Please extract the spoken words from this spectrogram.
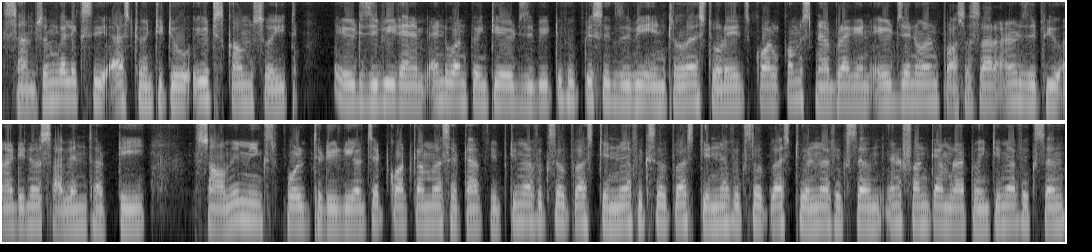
Samsung Galaxy S22 it comes with 8GB RAM and 128GB 256GB internal storage Qualcomm Snapdragon 8 Gen 1 processor and GPU Adreno 730 Xiaomi Mix Fold 3 real set quad camera setup 50 megapixel plus 10 megapixel plus 10 megapixel plus 12 megapixel and front camera 20 megapixel.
